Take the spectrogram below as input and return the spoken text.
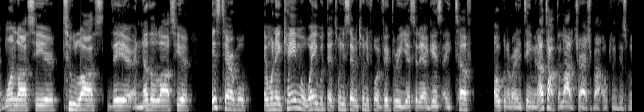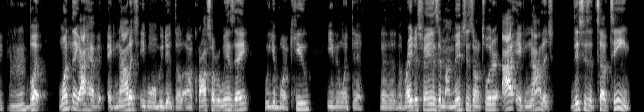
good. one loss here, two loss there, another loss here. It's terrible. And when they came away with that 27-24 victory yesterday against a tough Oakland Raider team, and I talked a lot of trash about Oakland this week. Mhm. But one thing I have acknowledged, even when we did the uh, crossover Wednesday with your boy Q, even with the, the the the Raiders fans and my mentions on Twitter, I acknowledge this is a tough team.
